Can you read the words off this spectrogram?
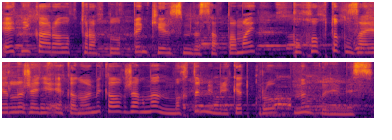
этникааралық тұрақтылық пен келісімді сақтамай құқықтық зайырлы және экономикалық жағынан мықты мемлекет құру мүмкін емес.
